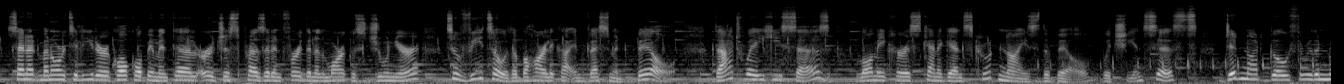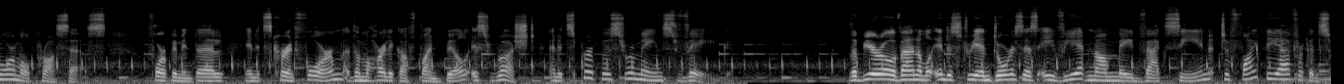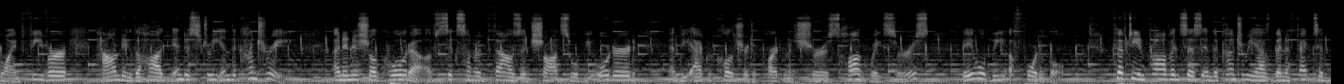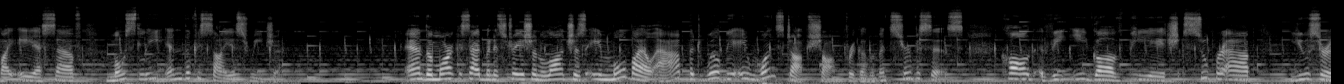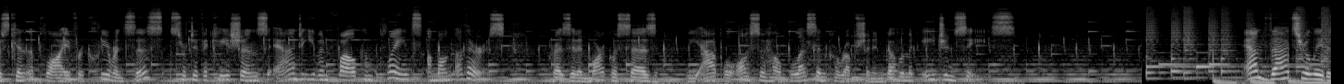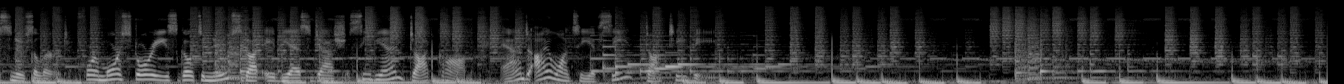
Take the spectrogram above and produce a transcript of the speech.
Senate Minority Leader Koko Pimentel urges President Ferdinand Marcos Jr. to veto the Maharlika investment bill. That way, he says, lawmakers can again scrutinize the bill, which he insists did not go through the normal process. For Pimentel, in its current form, the Maharlika Fund bill is rushed and its purpose remains vague. The Bureau of Animal Industry endorses a Vietnam made vaccine to fight the African swine fever hounding the hog industry in the country. An initial quota of 600,000 shots will be ordered, and the Agriculture Department assures hog racers they will be affordable. 15 provinces in the country have been affected by ASF, mostly in the Visayas region. And the Marcos administration launches a mobile app that will be a one stop shop for government services. Called the eGov PH Super App, users can apply for clearances, certifications, and even file complaints, among others. President Marcos says the app will also help lessen corruption in government agencies. And that's your latest news alert. For more stories, go to news.abs-cbn.com and iwanttfc.tv.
